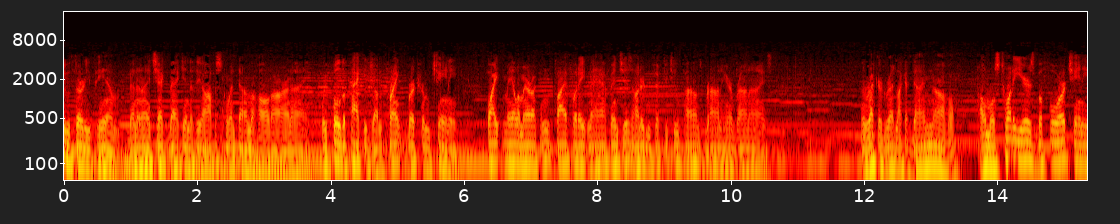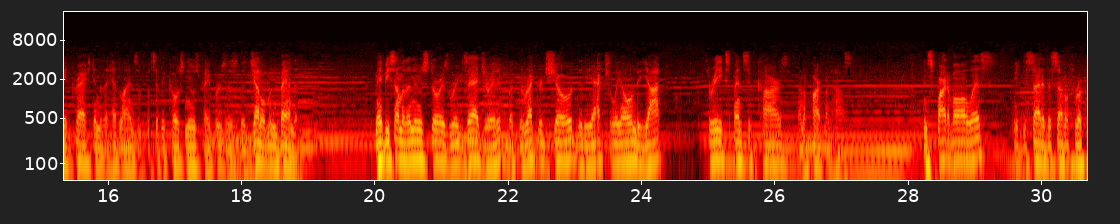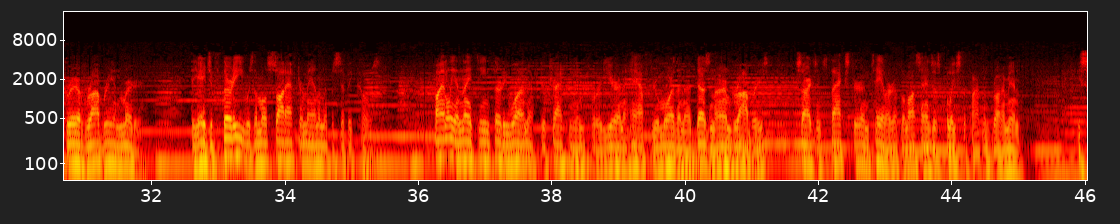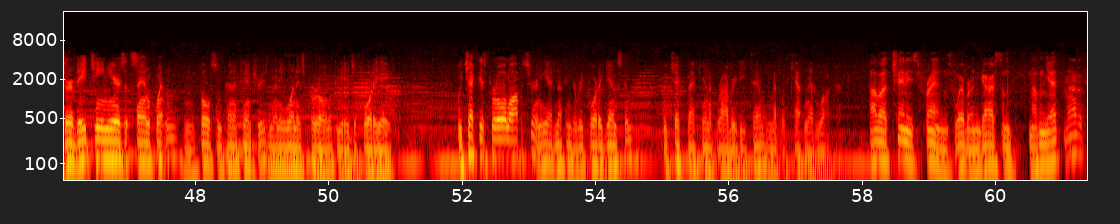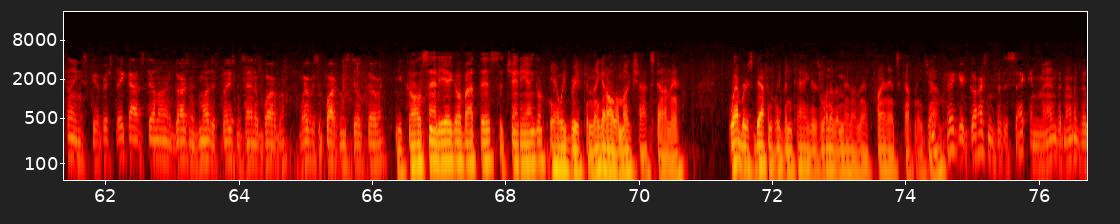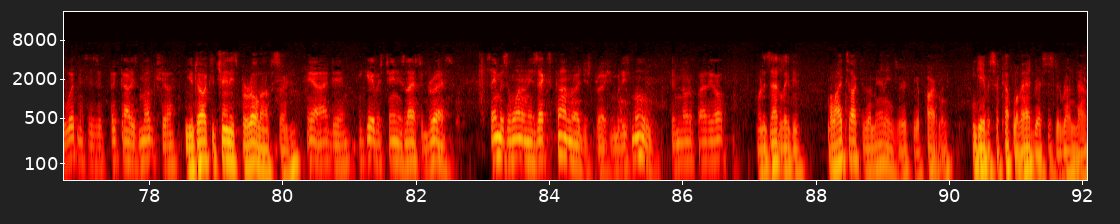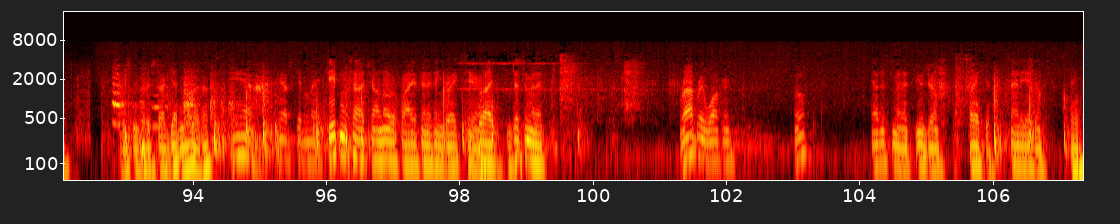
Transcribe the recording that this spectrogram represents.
2.30 p.m. Ben and I checked back into the office and went down the hall to R&I. We pulled a package on Frank Bertram Cheney. White male American, five foot eight and a half inches, 152 pounds, brown hair, brown eyes. The record read like a dime novel. Almost 20 years before, Cheney had crashed into the headlines of Pacific Coast newspapers as the gentleman bandit. Maybe some of the news stories were exaggerated, but the record showed that he actually owned a yacht, three expensive cars, an apartment house. In spite of all this, he had decided to settle for a career of robbery and murder. At the age of 30, he was the most sought after man on the Pacific Coast. Finally, in 1931, after tracking him for a year and a half through more than a dozen armed robberies, Sergeants Thaxter and Taylor of the Los Angeles Police Department brought him in. He served 18 years at San Quentin and Folsom penitentiaries, and then he won his parole at the age of 48. We checked his parole officer, and he had nothing to report against him. We checked back in at robbery detail and met with Captain Ed Walker. How about Cheney's friends, Weber and Garson? Nothing yet? Not a thing, Skipper. Stakeout is still on at Garson's mother's place in Santa Barbara. Weber's apartment's still covered. You called San Diego about this, the Cheney angle? Yeah, we briefed him. They got all the mug shots down there. Weber's definitely been tagged as one of the men on that finance company job. I figured Garson for the second man, but none of the witnesses have picked out his mugshot. You talked to Cheney's parole officer, huh? Yeah, I did. He gave us Cheney's last address. Same as the one on his ex-con registration, but he's moved. Didn't notify the officer. Where does that leave you? Well, I talked to the manager at the apartment. He gave us a couple of addresses to run down. Guess we better start getting on it, huh? Yeah, Yeah, it's getting late. Keep in touch. I'll notify if anything breaks here. Right. In just a minute. Robbery, Walker. Oh? Yeah, just a minute. You, Joe. Thank you. San Diego. Okay.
